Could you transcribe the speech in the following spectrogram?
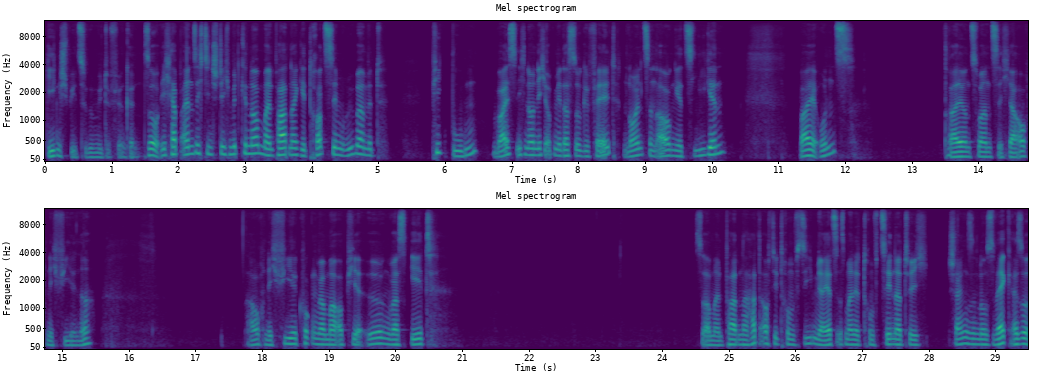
Gegenspiel zu Gemüte führen können. So, ich habe an sich den Stich mitgenommen. Mein Partner geht trotzdem rüber mit Pik Buben. Weiß ich noch nicht, ob mir das so gefällt. 19 Augen jetzt liegen bei uns. 23, ja auch nicht viel, ne? Auch nicht viel. Gucken wir mal, ob hier irgendwas geht. So, mein Partner hat auch die Trumpf 7. Ja, jetzt ist meine Trumpf 10 natürlich chancenlos weg. Also,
